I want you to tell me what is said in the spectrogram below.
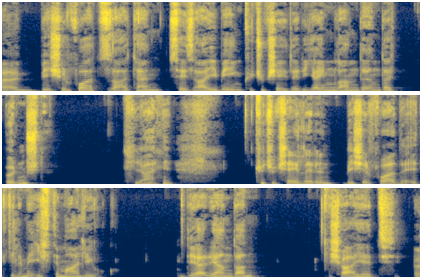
E, Beşir Fuat zaten Sezai Bey'in küçük şeyleri yayımlandığında ölmüştü. Yani küçük şeylerin Beşir Fuad'ı etkileme ihtimali yok. Diğer yandan şayet e,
